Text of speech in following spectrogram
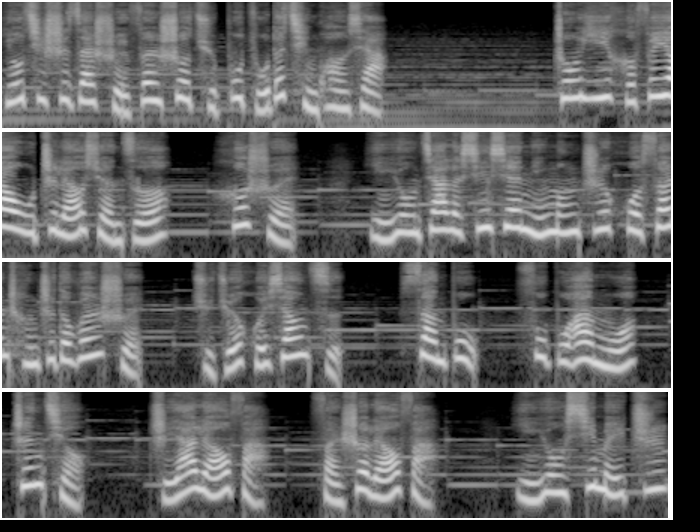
尤其是在水分摄取不足的情况下，中医和非药物治疗选择：喝水，饮用加了新鲜柠檬汁或酸橙汁的温水，咀嚼茴香籽，散步，腹部按摩，针灸，指压疗法，反射疗法，饮用西梅汁，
